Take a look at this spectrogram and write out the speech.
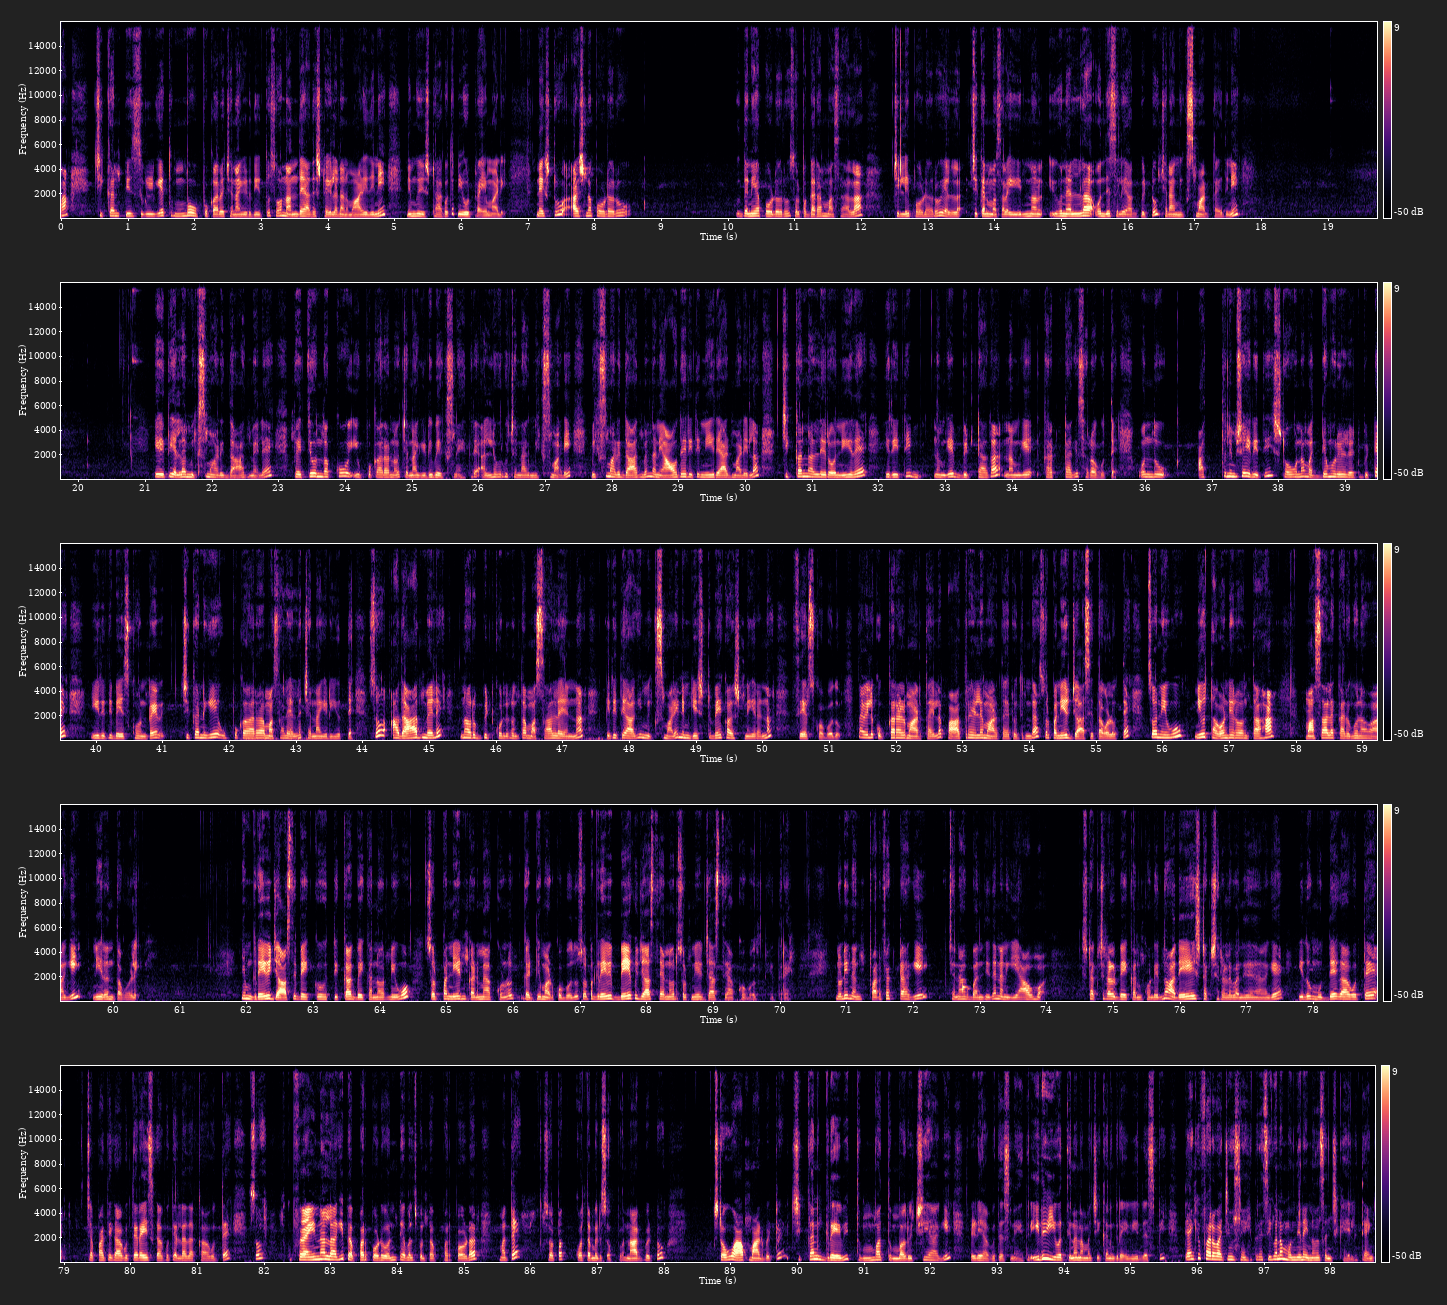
ಚಿಕನ್ ಪೀಸ್ಗಳಿಗೆ ತುಂಬ ಉಪ್ಪು, ಖಾರ ಚೆನ್ನಾಗಿ ಹಿಡಿದಿತ್ತು. ಸೊ ನನ್ನದೇ ಆದ ಸ್ಟೈಲಲ್ಲಿ ನಾನು ಮಾಡಿದ್ದೀನಿ. ನಿಮಗೂ ಇಷ್ಟ ಆಗುತ್ತೆ, ನೀವು ಟ್ರೈ ಮಾಡಿ. ನೆಕ್ಸ್ಟು ಅರಿಶಿನ ಪೌಡರು, ಧನಿಯಾ ಪೌಡರು, ಸ್ವಲ್ಪ ಗರಂ ಮಸಾಲ, ಚಿಲ್ಲಿ ಪೌಡರು, ಎಲ್ಲ ಚಿಕನ್ ಮಸಾಲ ಇನ್ನ ಇವನ್ನೆಲ್ಲ ಒಂದೇ ಸಲ ಹಾಕ್ಬಿಟ್ಟು ಚೆನ್ನಾಗಿ ಮಿಕ್ಸ್ ಮಾಡ್ತಾಯಿದ್ದೀನಿ ಈ ರೀತಿ ಎಲ್ಲ ಮಿಕ್ಸ್ ಮಾಡಿದ್ದಾದಮೇಲೆ ಪ್ರತಿಯೊಂದಕ್ಕೂ ಈ ಉಪ್ಪು ಖಾರನೂ ಚೆನ್ನಾಗಿ ಹಿಡಿಬೇಕು ಸ್ನೇಹಿತರೆ. ಅಲ್ಲಿವರೆಗೂ ಚೆನ್ನಾಗಿ ಮಿಕ್ಸ್ ಮಾಡಿ ಮಿಕ್ಸ್ ಮಾಡಿದ್ದಾದಮೇಲೆ ನಾನು ಯಾವುದೇ ರೀತಿ ನೀರು ಆ್ಯಡ್ ಮಾಡಿಲ್ಲ. ಚಿಕನ್ನಲ್ಲಿರೋ ನೀರೇ ಈ ರೀತಿ ನಮಗೆ ಬಿಟ್ಟಾಗ ನಮಗೆ ಕರೆಕ್ಟಾಗಿ ಸರೋಗುತ್ತೆ ಒಂದು ಹತ್ತು ನಿಮಿಷ ಈ ರೀತಿ ಸ್ಟೌವ್ನ ಮಧ್ಯಮ ಇಟ್ಬಿಟ್ಟೆ ಈ ರೀತಿ ಬೇಯಿಸ್ಕೊಂಡ್ರೆ ಚಿಕನ್ಗೆ ಉಪ್ಪು, ಖಾರ, ಮಸಾಲೆ ಎಲ್ಲ ಚೆನ್ನಾಗಿ ಹಿಡಿಯುತ್ತೆ. ಸೊ ಅದಾದಮೇಲೆ ನಾವು ರುಬ್ಬಿಟ್ಕೊಂಡಿರೋಂಥ ಮಸಾಲೆಯನ್ನು ಈ ರೀತಿಯಾಗಿ ಮಿಕ್ಸ್ ಮಾಡಿ ನಿಮ್ಗೆ ಎಷ್ಟು ಬೇಕೋ ಅಷ್ಟು ನೀರನ್ನು ಸೇರಿಸ್ಕೋಬೋದು. ನಾವಿಲ್ಲಿ ಕುಕ್ಕರಲ್ಲಿ ಮಾಡ್ತಾಯಿಲ್ಲ ಪಾತ್ರೆಯಲ್ಲೇ ಮಾಡ್ತಾ ಇರೋದ್ರಿಂದ ಸ್ವಲ್ಪ ನೀರು ಜಾಸ್ತಿ ತಗೊಳ್ಳುತ್ತೆ ಸೊ ನೀವು ನೀವು ತಗೊಂಡಿರುವಂತಹ ಮಸಾಲೆ ಅನುಗುಣವಾಗಿ ನೀರನ್ನು ತಗೊಳ್ಳಿ. ನಿಮ್ಗೆ ಗ್ರೇವಿ ಜಾಸ್ತಿ ಬೇಕು ತಿಕ್ಕಾಗಿ ಬೇಕನ್ನೋರು ನೀವು ಸ್ವಲ್ಪ ನೀರನ್ನ ಕಡಿಮೆ ಹಾಕ್ಕೊಂಡು ಗಟ್ಟಿ ಮಾಡ್ಕೋಬೋದು. ಸ್ವಲ್ಪ ಗ್ರೇವಿ ಬೇಕು ಜಾಸ್ತಿ ಅನ್ನೋರು ಸ್ವಲ್ಪ ನೀರು ಜಾಸ್ತಿ ಹಾಕ್ಕೋಬೋದು ಸ್ನೇಹಿತರೆ. ನೋಡಿ ನಂಗೆ ಪರ್ಫೆಕ್ಟಾಗಿ ಚೆನ್ನಾಗಿ ಬಂದಿದೆ. ನನಗೆ ಯಾವ ಸ್ಟ್ರಕ್ಚರಲ್ಲಿ ಬೇಕು ಅಂದ್ಕೊಂಡಿದ್ನೋ ಅದೇ ಸ್ಟ್ರಕ್ಚರಲ್ಲಿ ಬಂದಿದೆ ನನಗೆ. ಇದು ಮುದ್ದೆಗಾಗುತ್ತೆ, ಚಪಾತಿಗಾಗುತ್ತೆ ರೈಸ್ಗಾಗುತ್ತೆ ಎಲ್ಲದಕ್ಕಾಗುತ್ತೆ. ಸೊ ಫೈನಲ್ ಆಗಿ pepper powder one tablespoon pepper powder ಮತ್ತು ಸ್ವಲ್ಪ ಕೊತ್ತಂಬರಿ ಸೊಪ್ಪನ್ನು ಹಾಕ್ಬಿಟ್ಟು ಸ್ಟವ್ ಆಫ್ ಮಾಡಿಬಿಟ್ರೆ ಚಿಕನ್ ಗ್ರೇವಿ ತುಂಬ ತುಂಬ ರುಚಿಯಾಗಿ ರೆಡಿ ಆಗುತ್ತೆ ಸ್ನೇಹಿತರೆ. ಇದು ಇವತ್ತಿನ ನಮ್ಮ chicken gravy recipe. Thank you for watching ಸ್ನೇಹಿತರೆ. ಸಿಗೋಣ ಮುಂದಿನ ಇನ್ನೊಂದು ಸಂಚಿಕೆಯಲ್ಲಿ. Thank you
